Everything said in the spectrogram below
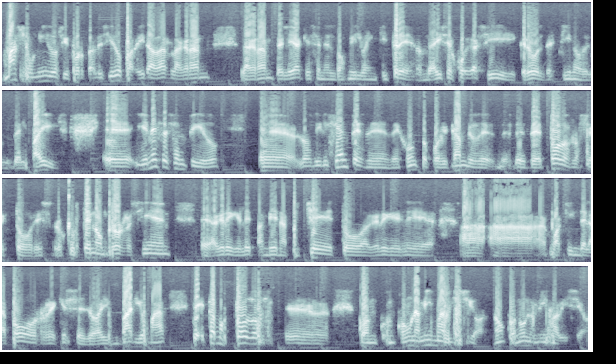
más unidos y fortalecidos para ir a dar la gran la gran pelea que es en el 2023 donde ahí se juega sí creo el destino del, país. Eh, y en ese sentido eh, los dirigentes de, Juntos por el Cambio de, todos los sectores, los que usted nombró recién, eh, agréguele también a Pichetto, agréguele a, Joaquín de la Torre, qué sé yo, hay varios más, eh, estamos todos eh, con, una misma visión, ¿no? Con una misma visión.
